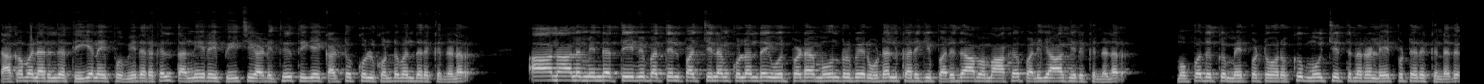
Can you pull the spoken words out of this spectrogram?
தகவல் அறிந்த தீயணைப்பு வீரர்கள் தண்ணீரை பீச்சி அடித்து தீயை கட்டுக்குள் கொண்டு வந்திருக்கின்றனர். ஆனாலும் இந்த தீ விபத்தில் பச்சிலம் குழந்தை உட்பட மூன்று பேர் உடல் கருகி பரிதாபமாக பலியாகி இருக்கின்றனர். முப்பதுக்கும் மேற்பட்டோருக்கு மூச்சு திணறல் ஏற்பட்டிருக்கின்றது.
